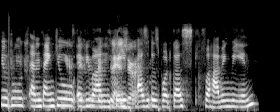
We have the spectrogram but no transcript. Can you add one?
Thank you, Ruth, and thank you, a everyone, Faith as it is podcast for having me in.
